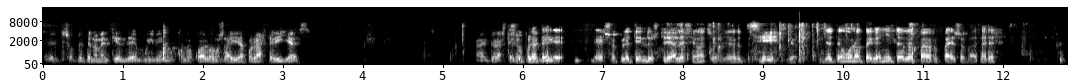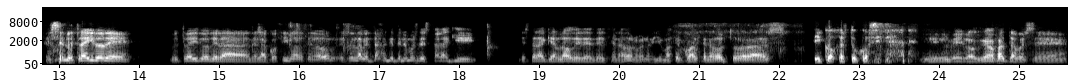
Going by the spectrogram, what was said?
El soplete no me enciende, muy bien, con lo cual vamos a ir a por las cerillas. Soplete, eh, soplete industrial ese, macho. Yo, sí. Yo, tengo uno pequeñito que es para, eso, para hacer... Ese lo he traído de, lo he traído de la, de la cocina del senador. Esa es la ventaja que tenemos de estar aquí, de estar aquí al lado del senador. Bueno, yo me acerco al senador todas las... Y coges tu cosita. Y, lo que me falta, pues... Eh,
